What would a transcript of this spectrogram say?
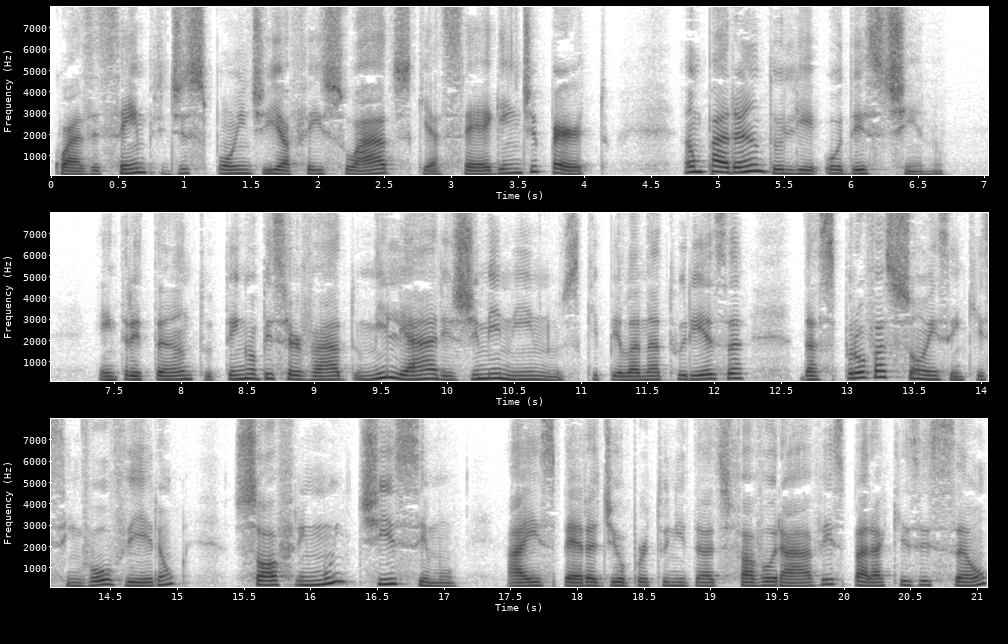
Quase sempre dispõe de afeiçoados que a seguem de perto, amparando-lhe o destino. Entretanto, tenho observado milhares de meninos que, pela natureza das provações em que se envolveram, sofrem muitíssimo à espera de oportunidades favoráveis para a aquisição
